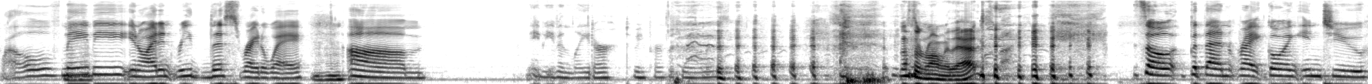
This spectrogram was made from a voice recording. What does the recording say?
2012 maybe. You know i didn't read this right away. Um maybe even later to be perfectly honest. Nothing wrong with that. so but then right going into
